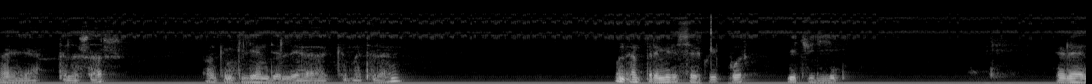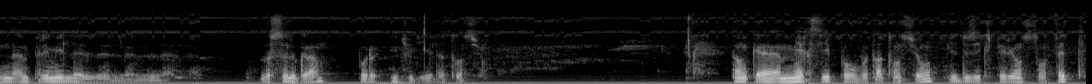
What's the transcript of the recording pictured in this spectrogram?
هيا تلا شارج دونك يمكن ليا ندير ليها هكا مثلا ونامبريمي لو سيركوي بور étudier imprimer l'oscillogramme pour étudier la tension. Donc, euh, merci pour votre attention. Les deux expériences sont faites.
